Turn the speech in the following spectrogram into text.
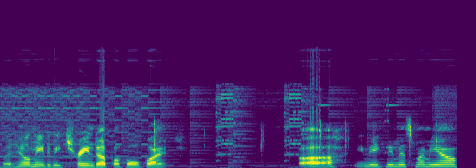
But he'll need to be trained up a whole bunch. Uh, you make me miss my meow.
